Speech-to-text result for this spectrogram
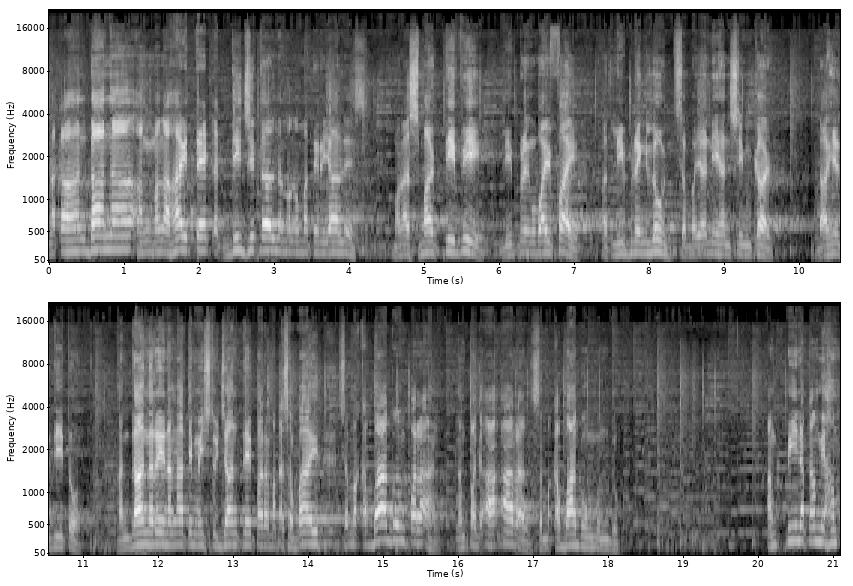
Nakahanda na ang mga high-tech at digital na mga materyales, mga smart TV, libreng wifi at libreng load sa bayanihan SIM card. Dahil dito, handa na rin ang ating mga estudyante para makasabay sa makabagong paraan ng pag-aaral sa makabagong mundo. Ang pinakam-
